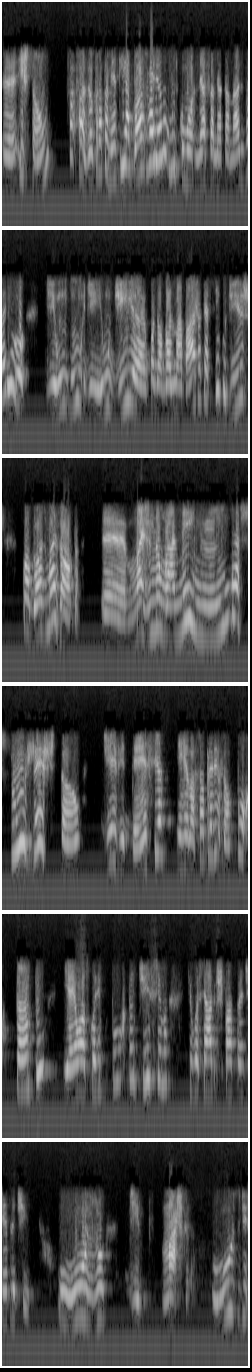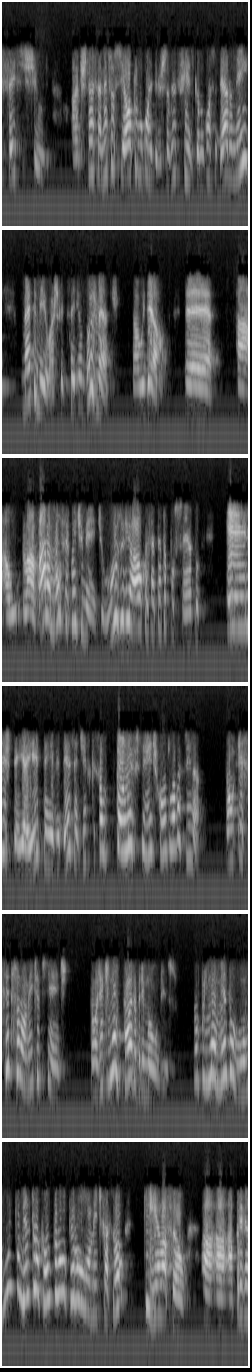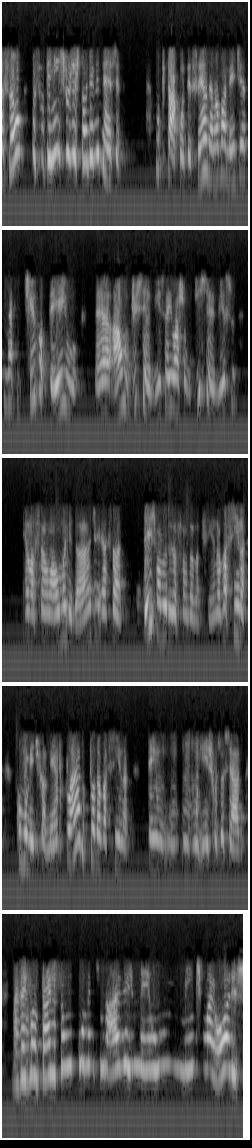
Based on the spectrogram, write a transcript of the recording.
é, estão fa fazendo tratamento e a dose variando muito, como nessa meta-análise variou de um, um, de um dia, quando a dose mais baixa, até cinco dias com a dose mais alta. É, mas não há nenhuma sugestão de evidência em relação à prevenção. Portanto, e aí é uma coisa importantíssima que você abre espaço para a gente refletir: o uso de máscara, o uso de face shield, o distanciamento social que eu não considero, o distanciamento físico eu não considero nem metro e meio, acho que seriam dois metros, tá, o ideal. É, a, a, lavar a mão frequentemente, o uso de álcool 70%, eles têm, e aí tem evidência científica que são tão eficientes quanto a vacina. Então, excepcionalmente eficientes. Então, a gente não pode abrir mão disso. Não, em momento algum, muito menos trocando por, por uma medicação que, em relação à, à, à prevenção, você não tem nem sugestão de evidência. O que está acontecendo é novamente esse, nesse tiroteio, né, há um desserviço, aí eu acho um desserviço em relação à humanidade, essa desvalorização da vacina, a vacina como medicamento, claro que toda vacina tem um, um, um risco associado, mas as vantagens são comensuráveis, realmente maiores.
